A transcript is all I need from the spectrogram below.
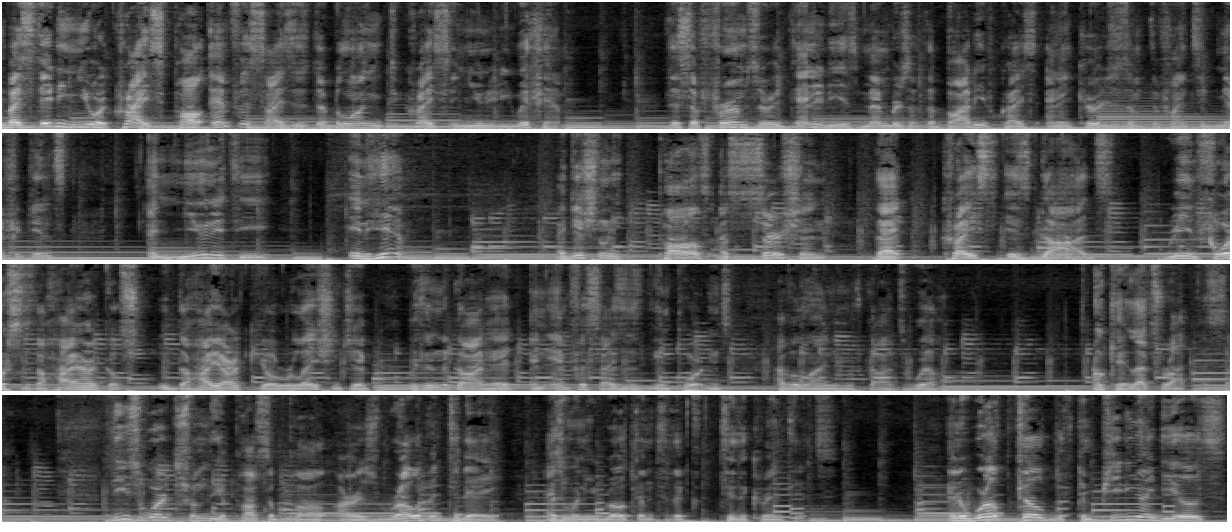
by stating you are Christ, Paul emphasizes their belonging to Christ in unity with him. This affirms their identity as members of the body of Christ and encourages them to find significance and unity in Him. Additionally, Paul's assertion that Christ is God's reinforces the hierarchical, the hierarchical relationship within the Godhead and emphasizes the importance of aligning with God's will. Okay, let's wrap this up. These words from the Apostle Paul are as relevant today as when he wrote them to the, to the Corinthians. In a world filled with competing ideas,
